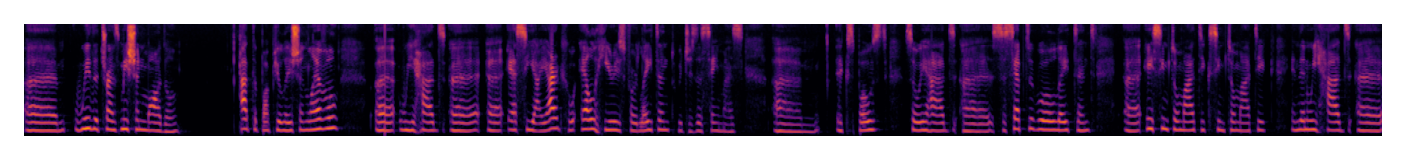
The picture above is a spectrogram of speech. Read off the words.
um, with a transmission model at the population level, uh, we had uh, uh, SEIR, L here is for latent, which is the same as um, exposed. So we had uh, susceptible, latent, uh, asymptomatic, symptomatic, and then we had uh,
